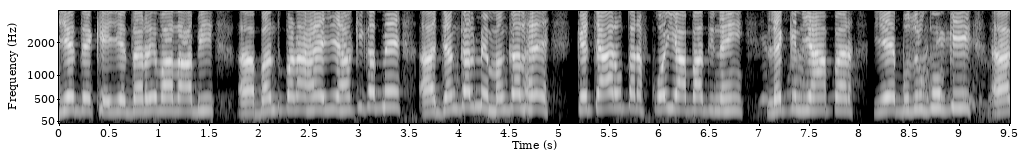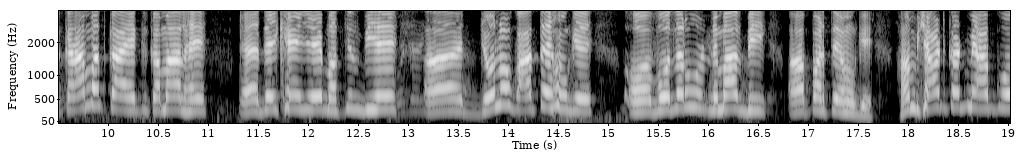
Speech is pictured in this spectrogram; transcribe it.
ये देखें, ये दरवाज़ा अभी बंद पड़ा है। ये हकीकत में जंगल में मंगल है कि चारों तरफ़ कोई आबादी नहीं, लेकिन यहाँ पर ये बुज़ुर्गों की करामत का एक कमाल है। देखें, ये मस्जिद भी है। जो लोग आते होंगे वो ज़रूर नमाज़ भी पढ़ते होंगे। हम शॉर्टकट में आपको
